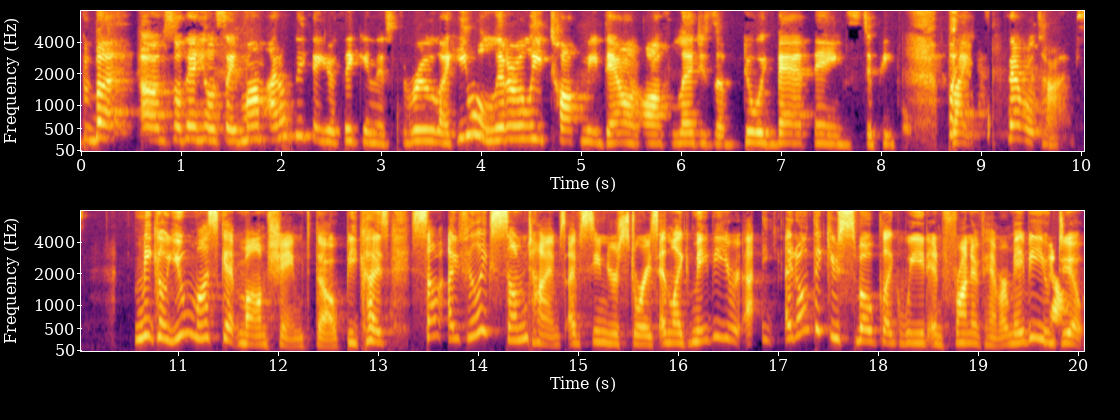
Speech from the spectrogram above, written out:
But um, so then he'll say, "Mom, I don't think that you're thinking this through." Like he will literally talk me down off ledges of doing bad things to people, like several times. Miko, you must get mom shamed though, because some I feel like sometimes I've seen your stories and like maybe you're I, I don't think you smoke like weed in front of him, or maybe you do,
